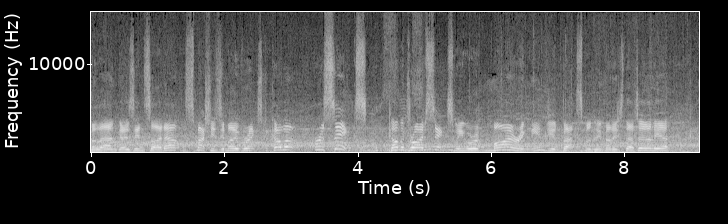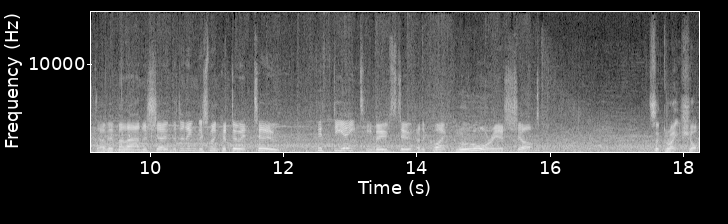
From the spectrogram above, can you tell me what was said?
Malan goes inside out and smashes him over extra cover for a six. Cover drive six. We were admiring the Indian batsman who managed that earlier. David Malan has shown that an Englishman could do it too. 58 he moves to, and a quite glorious shot. It's a great shot.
